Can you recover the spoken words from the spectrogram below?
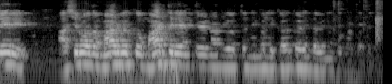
ಸೇರಿ ಆಶೀರ್ವಾದ ಮಾಡಬೇಕು ಮಾಡ್ತೀರಿ ಅಂತೇಳಿ ನಾನು ಇವತ್ತು ನಿಮ್ಮಲ್ಲಿ ಕಳಕಳಿಯಿಂದ ವಿನಂತಿ ಮಾಡ್ಕೊತೇನೆ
